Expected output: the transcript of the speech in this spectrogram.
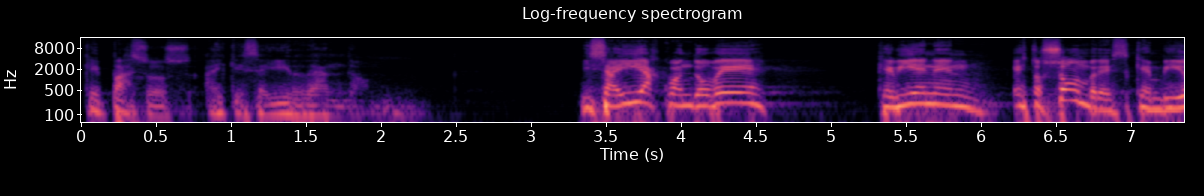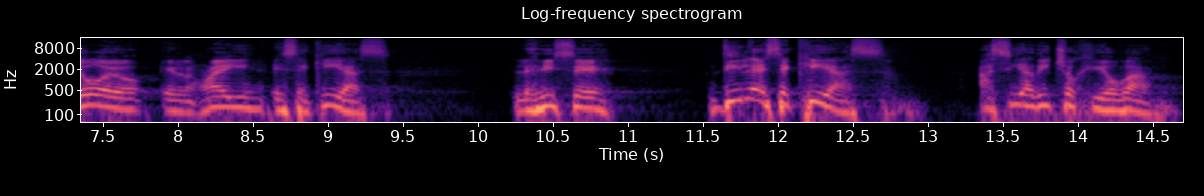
qué pasos hay que seguir dando. Isaías cuando ve que vienen estos hombres que envió el rey Ezequías, les dice, dile a Ezequías, así ha dicho Jehová,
